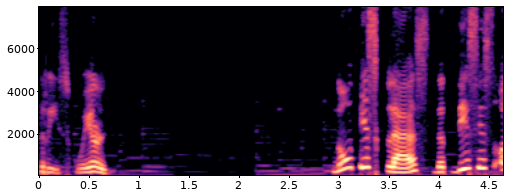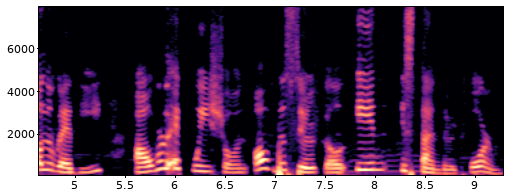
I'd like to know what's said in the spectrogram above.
3 squared. Notice class that this is already our equation of the circle in standard form.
